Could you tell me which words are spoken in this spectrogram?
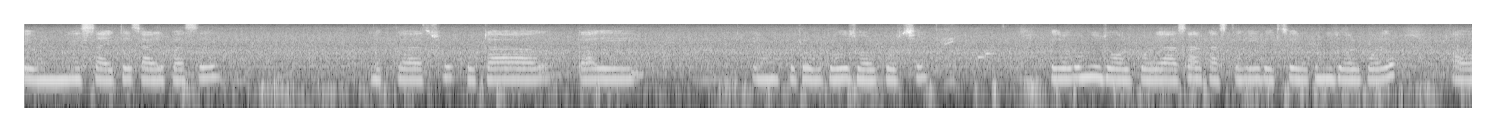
এই উনুনের সাইডে চারিপাশে দেখতে পাচ্ছ গোটাটাই কেমন ফুটো ফুটো হয়ে জল পড়ছে। এরকমই জল পড়ে আসার কাছ থেকেই দেখছি এরকমই জল পড়ে। তাও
